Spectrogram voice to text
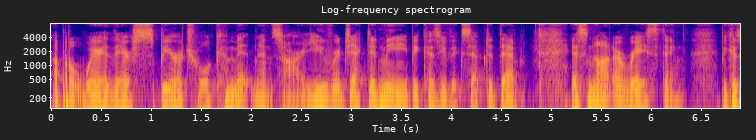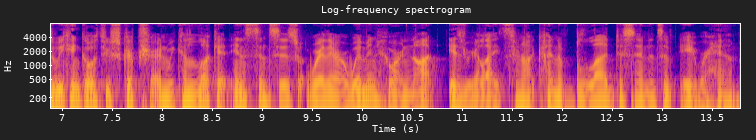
about where their spiritual commitments are. You've rejected me because you've accepted them. It's not a race thing because we can go through scripture and we can look at instances where there are women who are not Israelites, they're not kind of blood descendants of Abraham,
